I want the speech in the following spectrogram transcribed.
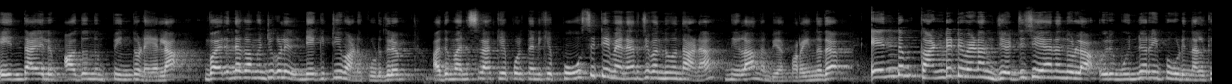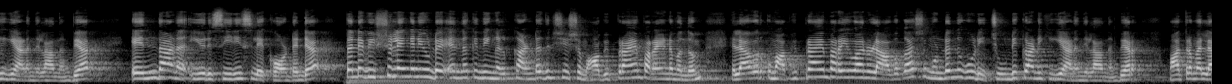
എന്തായാലും അതൊന്നും പിന്തുണയല്ല. വരുന്ന കമന്റുകളിൽ നെഗറ്റീവാണ് കൂടുതലും. അത് മനസ്സിലാക്കിയപ്പോൾ തനിക്ക് പോസിറ്റീവ് എനർജി വന്നുവെന്നാണ് നിള നമ്പ്യാർ പറയുന്നത്. എന്തും കണ്ടിട്ട് വേണം ജഡ്ജ് ചെയ്യാനെന്നുള്ള ഒരു മുന്നറിയിപ്പ് കൂടി നൽകുകയാണ് നിള നമ്പ്യാർ. എന്താണ് ഈ ഒരു സീരീസിലെ കോണ്ടന്റ് തന്റെ വിഷ്വൽ എങ്ങനെയുണ്ട് എന്നൊക്കെ നിങ്ങൾ കണ്ടതിന് ശേഷം അഭിപ്രായം പറയണമെന്നും എല്ലാവർക്കും അഭിപ്രായം പറയുവാനുള്ള അവകാശമുണ്ടെന്ന് കൂടി ചൂണ്ടിക്കാണിക്കുകയാണ് നില നമ്പ്യാർ. മാത്രമല്ല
